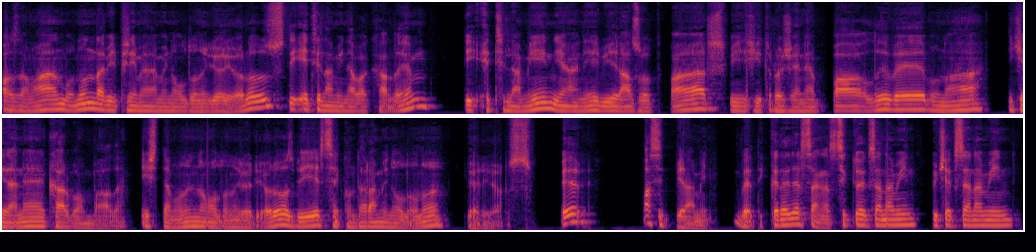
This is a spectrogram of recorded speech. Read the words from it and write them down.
O zaman bunun da bir primer amin olduğunu görüyoruz. Dietilamine bakalım. Dietilamin yani bir azot var. Bir hidrojene bağlı ve buna iki tane karbon bağlı. İşte bunun ne olduğunu görüyoruz. Bir sekonder amin olduğunu görüyoruz. Ve basit bir amin. Ve dikkat ederseniz sikloheksenamin, 3 heksanamin,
